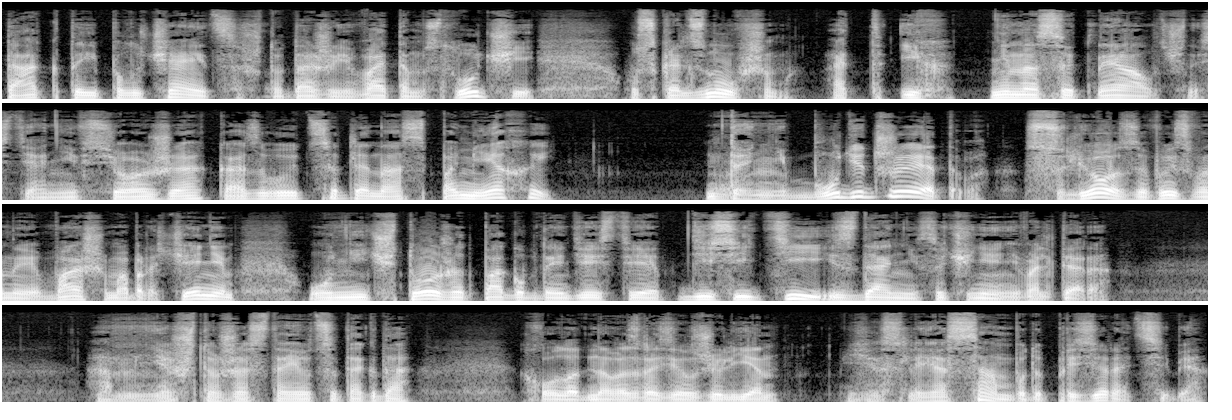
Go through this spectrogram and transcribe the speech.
так-то и получается, что даже и в этом случае, ускользнувшим от их ненасытной алчности, они все же оказываются для нас помехой. Да не будет же этого! Слезы, вызванные вашим обращением, уничтожат пагубное действие десяти изданий сочинений Вольтера. «А мне что же остается тогда?» — холодно возразил Жюльен. «Если я сам буду презирать себя».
